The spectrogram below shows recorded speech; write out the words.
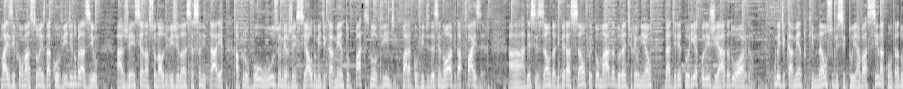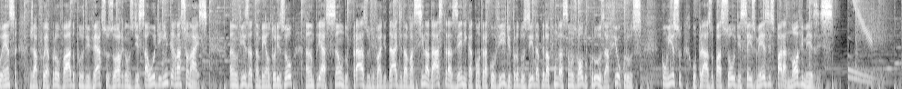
Mais informações da Covid no Brasil. A Agência Nacional de Vigilância Sanitária aprovou o uso emergencial do medicamento Paxlovid para a Covid-19 da Pfizer. A decisão da liberação foi tomada durante reunião da diretoria colegiada do órgão. O medicamento que não substitui a vacina contra a doença já foi aprovado por diversos órgãos de saúde internacionais. A Anvisa também autorizou a ampliação do prazo de validade da vacina da AstraZeneca contra a Covid produzida pela Fundação Oswaldo Cruz, a Fiocruz. Com isso, o prazo passou de seis meses para nove meses.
